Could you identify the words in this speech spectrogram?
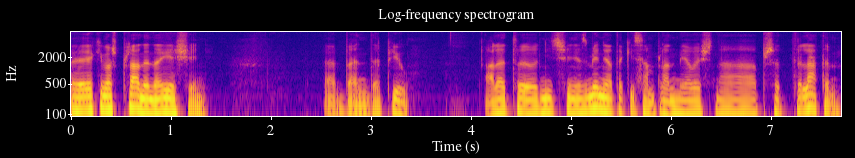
e, jakie masz plany na jesień? E, będę pił. Ale to nic się nie zmienia, taki sam plan miałeś na przed latem.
